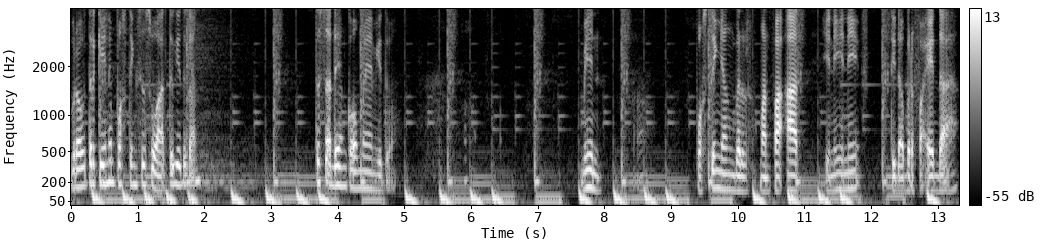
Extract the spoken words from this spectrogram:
bro terkini posting sesuatu gitu kan terus ada yang komen gitu. Min posting yang bermanfaat ini ini tidak berfaedah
